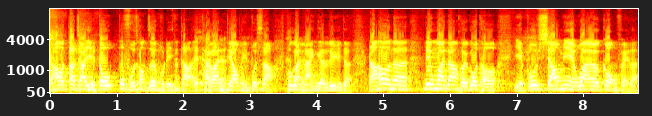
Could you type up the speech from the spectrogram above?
然后大家也都不服从政府领导，哎，台湾刁民不。少，不管蓝跟绿的，然后呢，另外当回过头也不消灭万恶共匪了，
